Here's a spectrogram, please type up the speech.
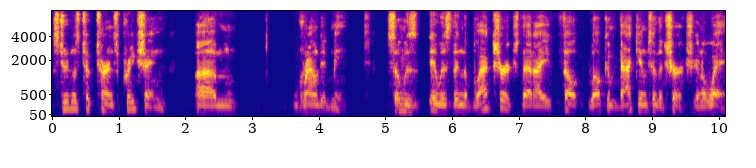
students took turns preaching um, grounded me. So mm. it was it was in the black church that I felt welcome back into the church in a way,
